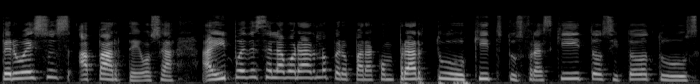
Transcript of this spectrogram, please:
pero eso es aparte, o sea, ahí puedes elaborarlo, pero para comprar tu kit, tus frasquitos y todos tus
